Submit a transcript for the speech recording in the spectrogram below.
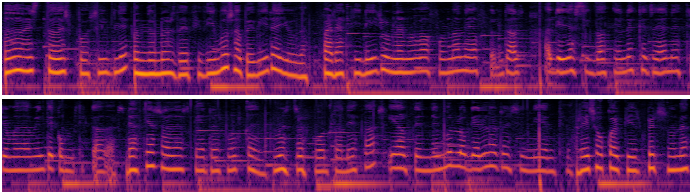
Todo esto es posible cuando nos decidimos a pedir ayuda para adquirir una nueva forma de afrontar aquellas situaciones que sean extremadamente complicadas. Gracias a las que buscan nuestras fortalezas y aprendemos lo que es la resiliencia. Por eso cualquier persona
